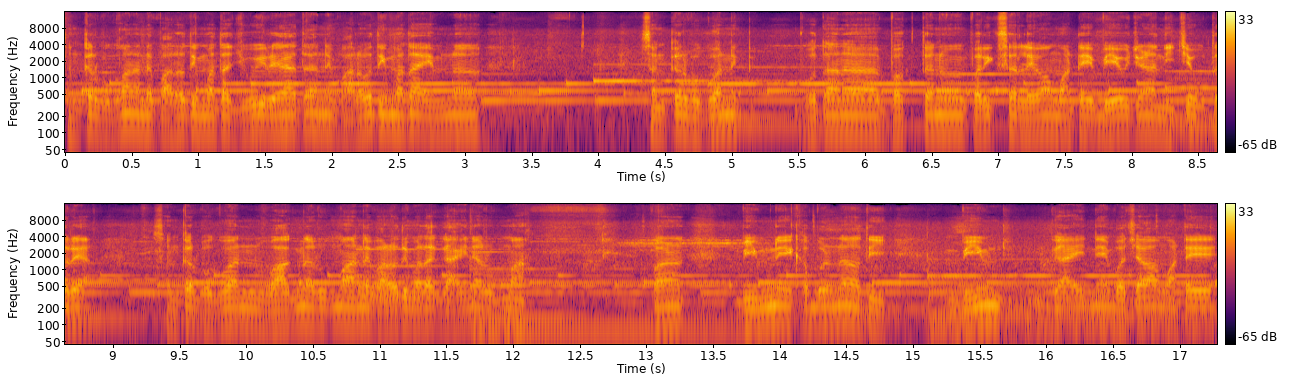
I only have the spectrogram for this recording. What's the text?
શંકર ભગવાન અને પાર્વતી માતા જોઈ રહ્યા હતા અને પાર્વતી માતા એમને શંકર ભગવાનને પોતાના ભક્તનું પરીક્ષા લેવા માટે બે જણા નીચે ઉતર્યા. શંકર ભગવાન વાઘના રૂપમાં અને પાર્વતી માતા ગાયના રૂપમાં. પણ ભીમને ખબર ન હતી. ભીમ ગાયને બચાવવા માટે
